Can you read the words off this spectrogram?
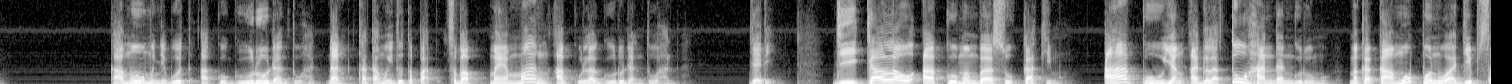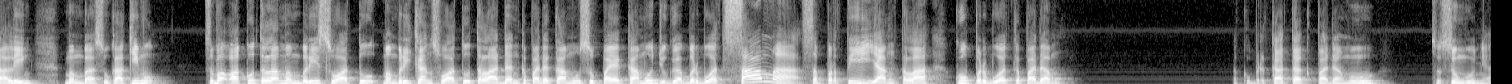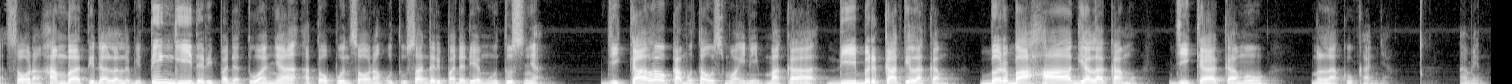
Kamu menyebut aku guru dan Tuhan. Dan katamu itu tepat. Sebab memang akulah guru dan Tuhan. Jadi, jikalau aku membasuh kakimu, aku yang adalah Tuhan dan gurumu, maka kamu pun wajib saling membasuh kakimu. Sebab aku telah memberi suatu, memberikan suatu teladan kepada kamu supaya kamu juga berbuat sama seperti yang telah kuperbuat kepadamu. Aku berkata kepadamu, sesungguhnya seorang hamba tidaklah lebih tinggi daripada tuannya ataupun seorang utusan daripada dia mengutusnya. Jikalau kamu tahu semua ini, maka diberkatilah kamu, berbahagialah kamu jika kamu melakukannya. Amin.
